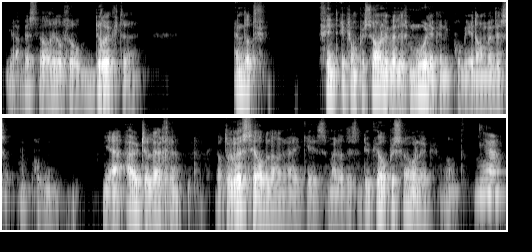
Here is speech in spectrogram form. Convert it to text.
ja, best wel heel veel drukte. En dat vind ik dan persoonlijk wel eens moeilijk. En ik probeer dan wel eens op- ja, uit te leggen dat rust heel belangrijk is. Maar dat is natuurlijk heel persoonlijk. Want Ja.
